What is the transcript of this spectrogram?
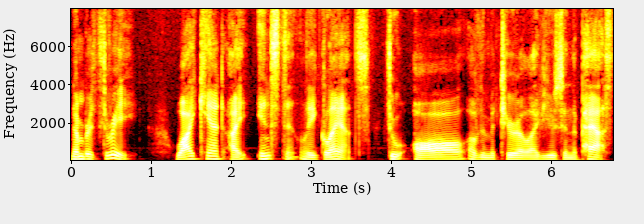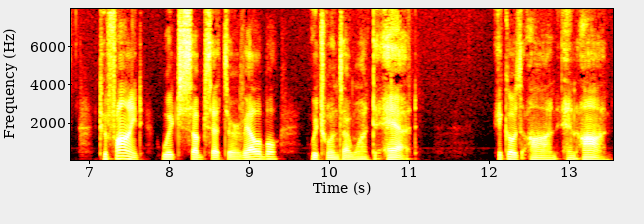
Number three, why can't I instantly glance through all of the material I've used in the past to find which subsets are available, which ones I want to add? It goes on and on.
